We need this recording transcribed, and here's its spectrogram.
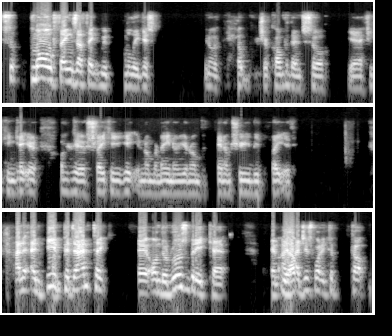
so small things. I think would probably just you know help your confidence. So yeah, if you can get your obviously a striker, you get your number nine or your number ten. I'm sure you'd be delighted. And and being pedantic uh, on the Rosebery kit, um, Yep. I, I just wanted to pick up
